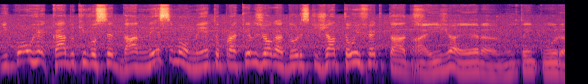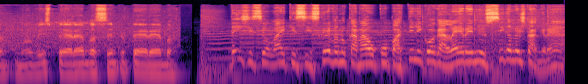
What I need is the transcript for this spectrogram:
E qual o recado que você dá nesse momento para aqueles jogadores que já estão infectados? Aí já era, não tem cura. Uma vez pereba, sempre pereba. Deixe seu like, se inscreva no canal, compartilhe com a galera e nos siga no Instagram.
